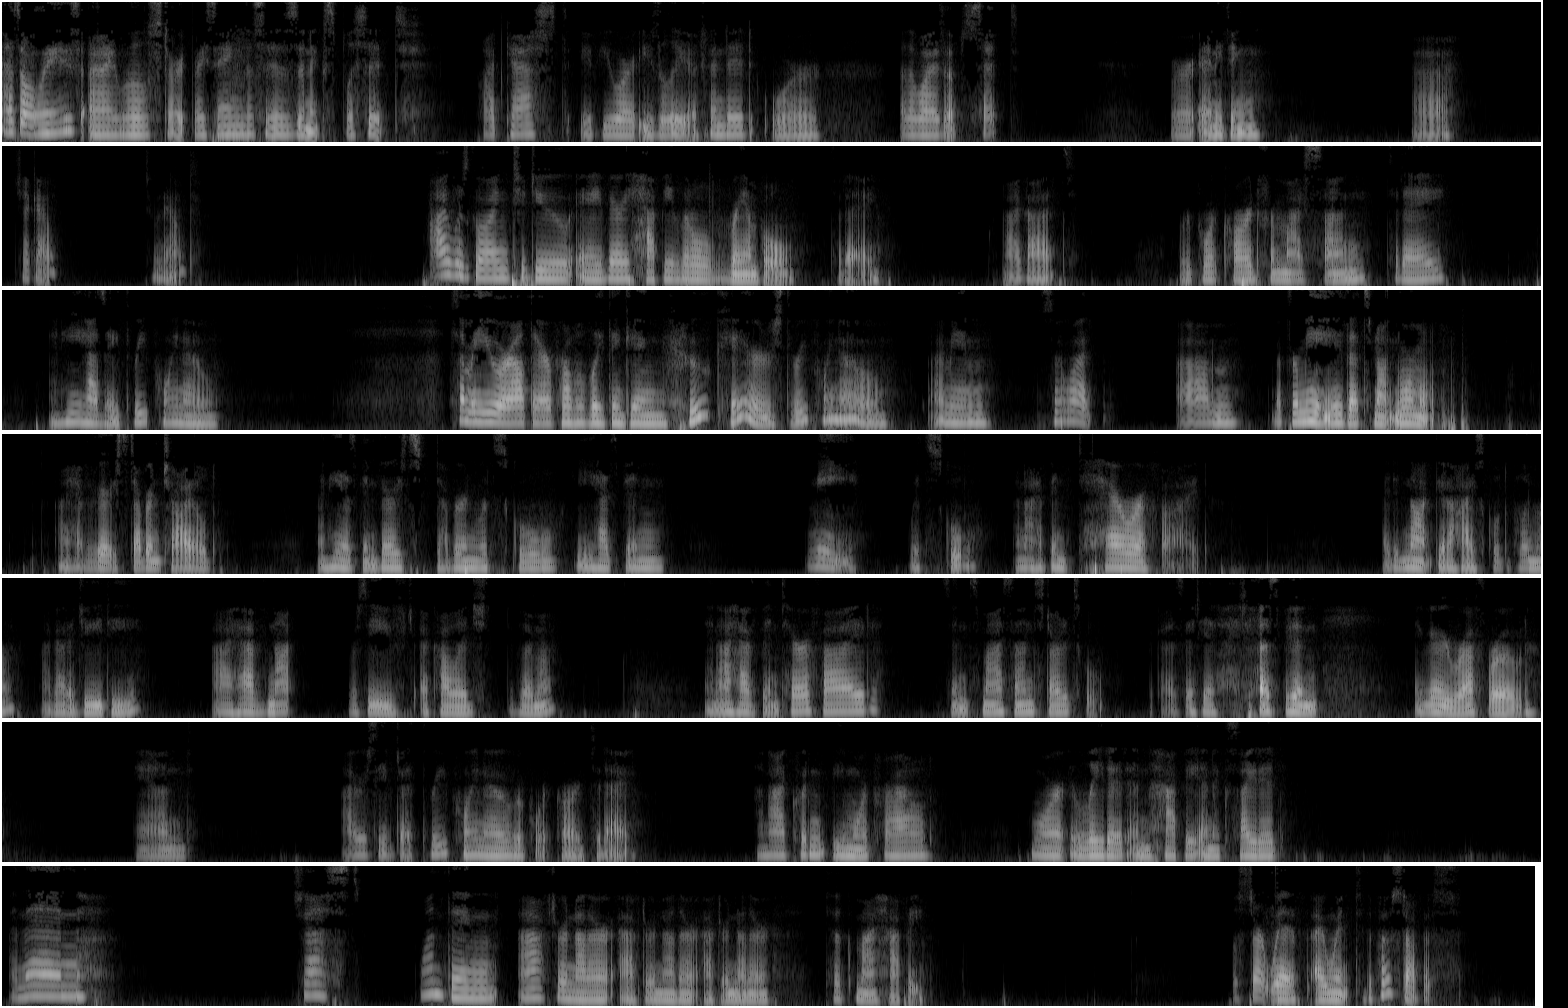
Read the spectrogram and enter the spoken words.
As always, I will start by saying this is an explicit podcast. If you are easily offended or otherwise upset or anything, uh, check out, tune out. I was going to do a very happy little ramble today. I got a report card from my son today, and he has a 3.0. Some of you are out there probably thinking, who cares? 3.0. I mean, so what? Um, but for me, that's not normal. I have a very stubborn child, and he has been very stubborn with school. He has been me with school, and I have been terrified I did not get a high school diploma. I got a GED. I have not received a college diploma. And I have been terrified since my son started school because it has been a very rough road. And I received a 3.0 report card today. And I couldn't be more proud, more elated and happy and excited and then just one thing after another, after another, after another took my happy. We'll start with I went to the post office.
